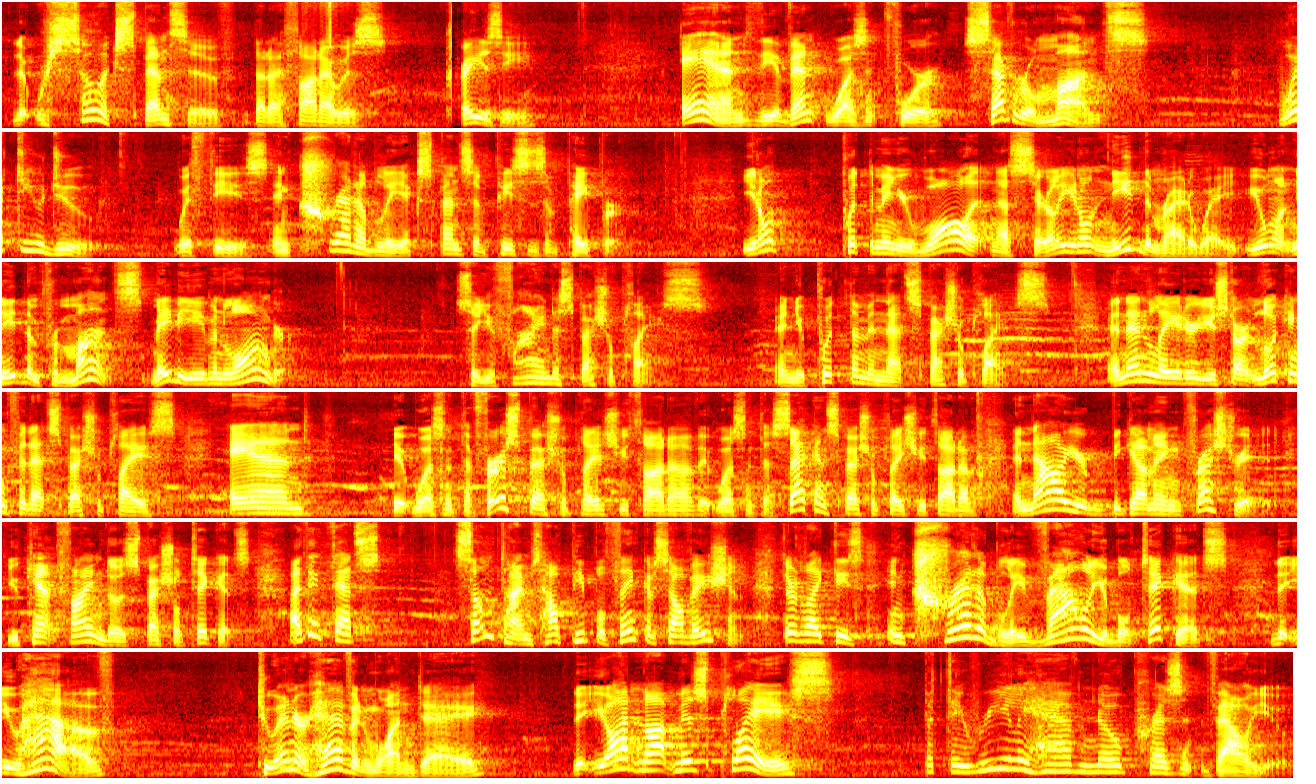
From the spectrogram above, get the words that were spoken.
that were so expensive that I thought I was crazy. And the event wasn't for several months. What do you do with these incredibly expensive pieces of paper? You don't put them in your wallet necessarily. You don't need them right away. You won't need them for months, maybe even longer. So you find a special place and you put them in that special place. And then later you start looking for that special place and it wasn't the first special place you thought of, it wasn't the second special place you thought of, and now you're becoming frustrated. You can't find those special tickets. I think that's sometimes how people think of salvation. They're like these incredibly valuable tickets that you have to enter heaven one day that you ought not misplace, but they really have no present value.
